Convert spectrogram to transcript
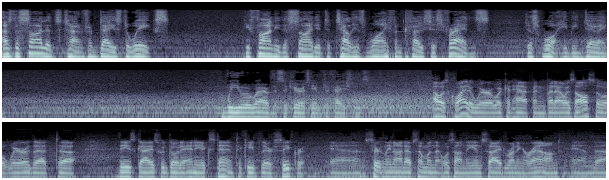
As the silence turned from days to weeks, he finally decided to tell his wife and closest friends just what he'd been doing. Were you aware of the security implications? I was quite aware of what could happen, but I was also aware that uh, these guys would go to any extent to keep their secret and certainly not have someone that was on the inside running around and uh,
